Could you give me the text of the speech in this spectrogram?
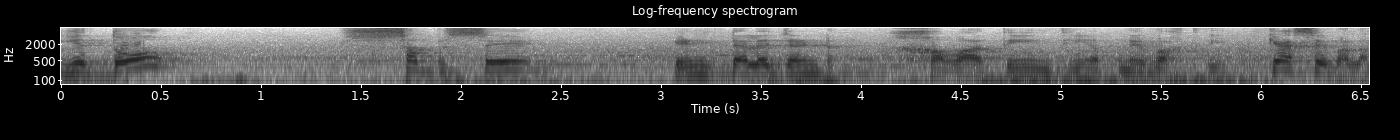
یہ دو سب سے انٹیلیجنٹ خواتین تھیں اپنے وقت کی۔ کیسے بھلا؟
